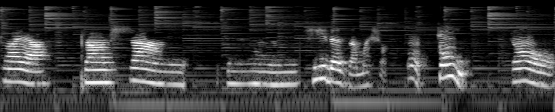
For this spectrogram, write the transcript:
刷牙。早上，嗯，记得怎么说？嗯，中午，中午，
